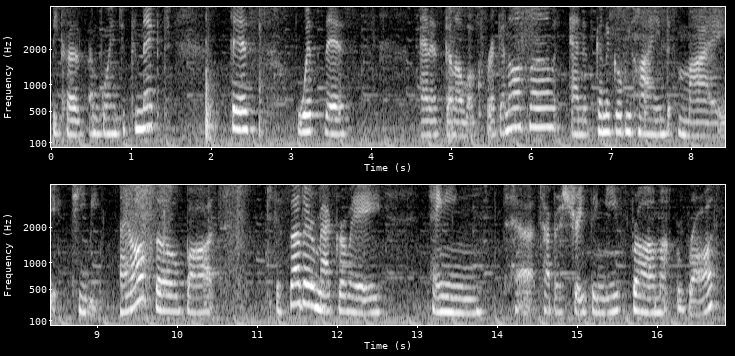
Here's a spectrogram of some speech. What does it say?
because I'm going to connect this with this and it's gonna look freaking awesome and it's gonna go behind my TV. I also bought this other macrame hanging tapestry thingy from Ross.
